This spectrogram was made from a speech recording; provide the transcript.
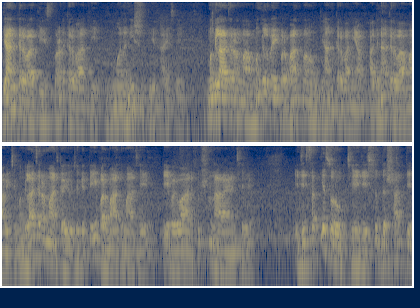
ધ્યાન કરવાથી, સ્મરણ કરવાથી મનની શુદ્ધિ થાય છે. મંગલાચરણમાં મંગલમય પરમાત્માનું ધ્યાન કરવાની આજ્ઞા કરવામાં આવી છે. મંગલાચરણમાં જ કહ્યું છે કે તે પરમાત્મા છે, તે ભગવાન કૃષ્ણ નારાયણ છે. એ જે સત્ય સ્વરૂપ છે, જે શુદ્ધ સાત્ય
